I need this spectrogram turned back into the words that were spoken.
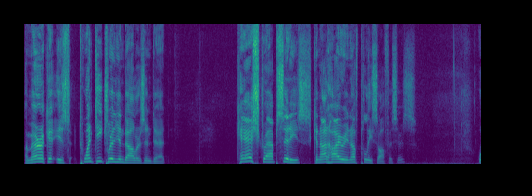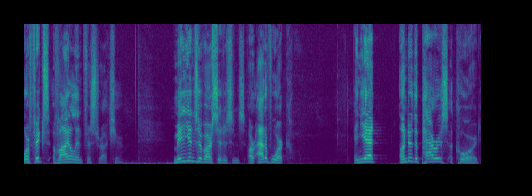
America is $20 trillion in debt. Cash strapped cities cannot hire enough police officers or fix vital infrastructure. Millions of our citizens are out of work, and yet, under the Paris Accord,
